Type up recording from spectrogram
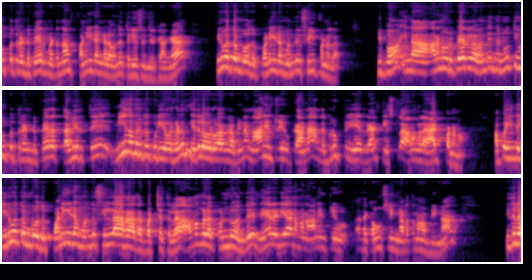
முப்பத்தி ரெண்டு பேர் மட்டும்தான் பணியிடங்களை வந்து தெரிவு செஞ்சுருக்காங்க. இருபத்தொம்போது பணியிடம் வந்து ஃபில் பண்ணலை. இப்போ இந்த அறநூறு பேர்ல வந்து இந்த நூத்தி முப்பத்தி ரெண்டு பேரை தவிர்த்து மீதம் இருக்கக்கூடியவர்களும் எதுல வருவாங்க அப்படின்னா நான் இன்டர்வியூக்கான அந்த குரூப் டூ ஏர் ரேங்க் லிஸ்ட்ல அவங்கள ஆட் பண்ணணும். அப்போ இந்த இருபத்தொன்பது பணியிடம் வந்து ஃபில் ஆகாத பட்சத்துல அவங்கள கொண்டு வந்து நேரடியா நம்ம நான் இன்டர்வியூ அந்த கவுன்சிலிங் நடத்தணும் அப்படின்னா இதுல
